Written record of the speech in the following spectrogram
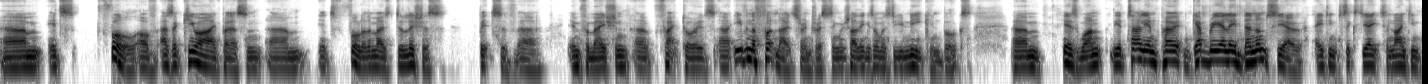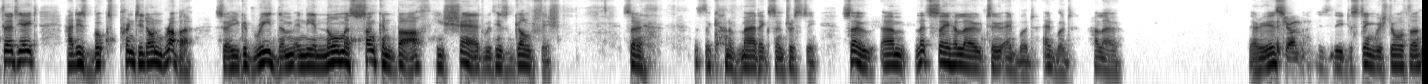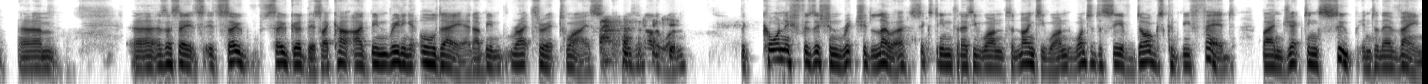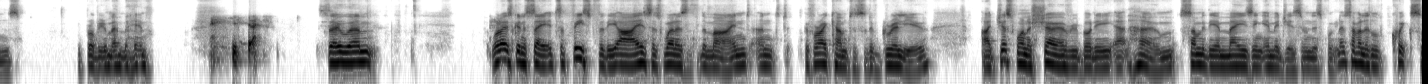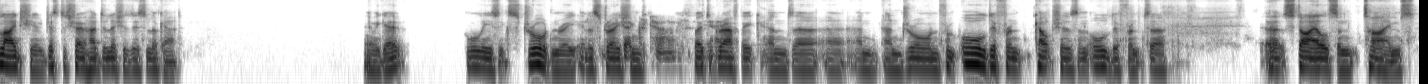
Um, it's full of, as a QI person, um, it's full of the most delicious bits of uh, information, uh, factoids. Uh, even the footnotes are interesting, which I think is almost unique in books. Um, here's one. The Italian poet Gabriele D'Annunzio, 1868 to 1938, had his books printed on rubber so he could read them in the enormous sunken bath he shared with his goldfish. So that's the kind of mad eccentricity. So um, let's say hello to Edward. Edward, hello. There he is. Hey, John. He's the distinguished author. Um, uh, as I say, it's it's so so good. This I can't. I've been reading it all day, and I've been right through it twice. Here's another one. The Cornish physician Richard Lower, 1631 to 91, wanted to see if dogs could be fed by injecting soup into their veins. You probably remember him. yes. So um, what I was going to say, it's a feast for the eyes as well as the mind. And before I come to sort of grill you, I just want to show everybody at home some of the amazing images from this book. Let's have a little quick slideshow just to show how delicious this look at. There we go. All these extraordinary illustrations, photographic yeah. and, uh, uh, and, and drawn from all different cultures and all different uh, uh styles and times.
